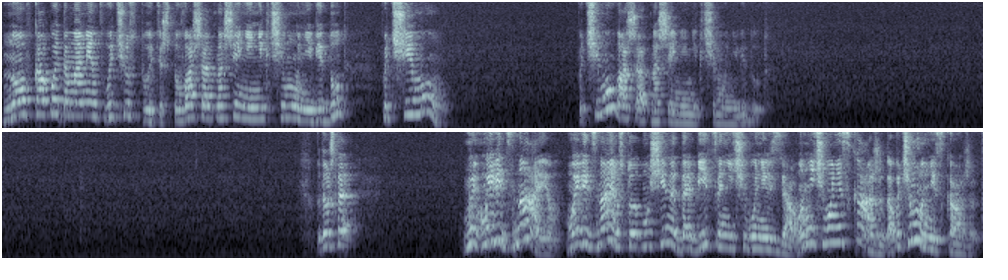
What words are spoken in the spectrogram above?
но в какой-то момент вы чувствуете, что ваши отношения ни к чему не ведут, почему? Почему ваши отношения ни к чему не ведут? Потому что мы, мы ведь знаем, мы ведь знаем, что от мужчины добиться ничего нельзя. Он ничего не скажет. А почему он не скажет?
